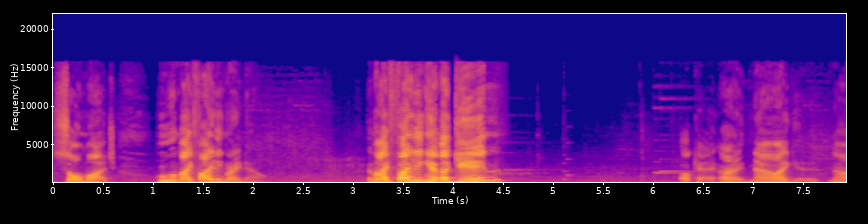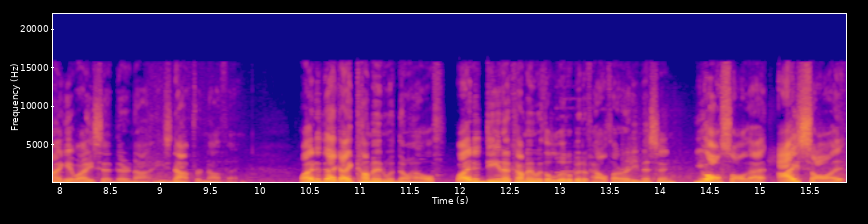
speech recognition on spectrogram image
so much. Who am I fighting right now? Am I fighting him again? Okay. All right. Now I get it. Now I get why he said they're not. He's not for nothing. Why did that guy come in with no health? Why did Dina come in with a little bit of health already missing? You all saw that. I saw it.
